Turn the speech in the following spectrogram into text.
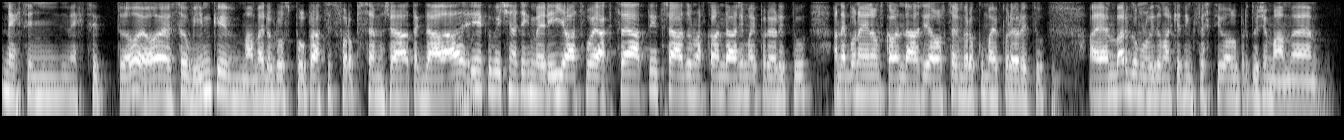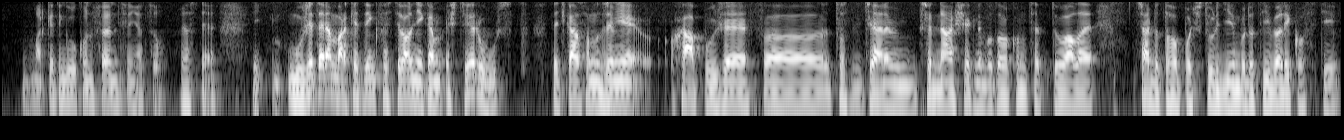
nechci, nechci to, jo, jsou výjimky, máme dobrou spolupráci s Forbesem třeba a tak dále, ale mm. jako většina těch médií dělá svoje akce a ty třeba zrovna v kalendáři mají prioritu, a nebo nejenom v kalendáři, ale v celém roku mají prioritu. A je embargo mluvit o marketing festivalu, protože máme marketingovou konferenci něco. Jasně. Může teda marketing festival někam ještě růst? Teďka samozřejmě chápu, že v, to se týče, já nevím, přednášek nebo toho konceptu, ale třeba do toho počtu lidí nebo do té velikosti.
